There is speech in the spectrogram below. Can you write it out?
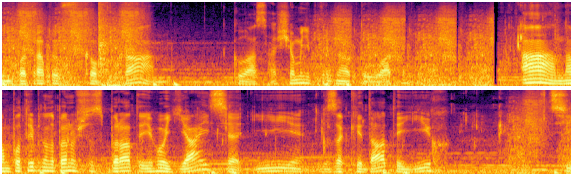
Він потрапив в капкан. Клас. А що мені потрібно активувати? А, нам потрібно, напевно, що збирати його яйця і закидати їх в ці.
